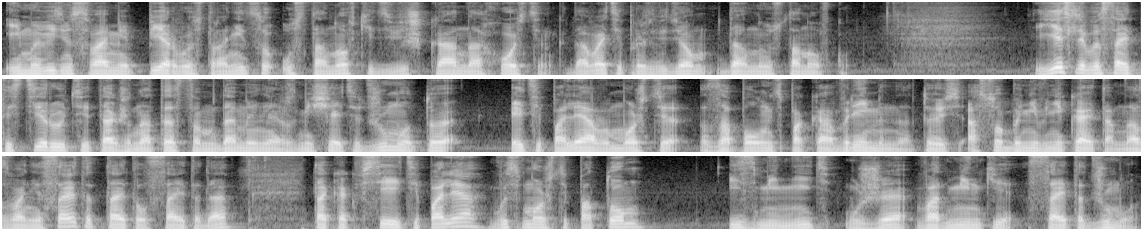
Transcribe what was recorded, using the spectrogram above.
и мы видим с вами первую страницу установки движка на хостинг. Давайте произведем данную установку. Если вы сайт тестируете и также на тестовом домене размещаете Joomla, то эти поля вы можете заполнить пока временно, то есть особо не вникать там название сайта, title сайта, да, так как все эти поля вы сможете потом изменить уже в админке сайта Joomla.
